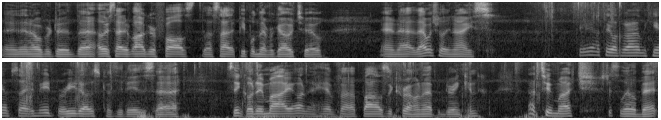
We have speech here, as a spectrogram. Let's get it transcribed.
and then over to the other side of Auger Falls, the side that people never go to. And uh, that was really nice. Yeah, I'll take a look around the campsite. I made burritos because it is uh, Cinco de Mayo and I have uh, bottles of Corona I've been drinking. Not too much, just a little bit.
